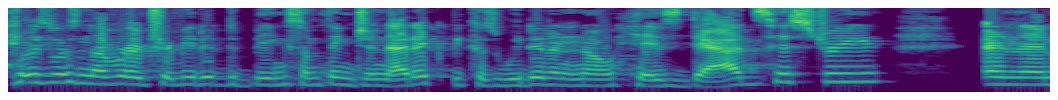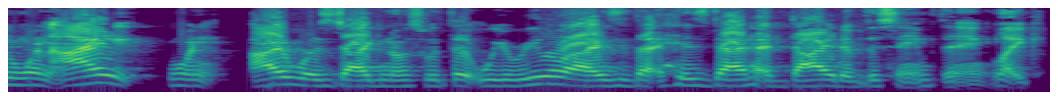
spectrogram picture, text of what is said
his was never attributed to being something genetic because we didn't know his dad's history. And then when I when I was diagnosed with it, we realized that his dad had died of the same thing. Like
